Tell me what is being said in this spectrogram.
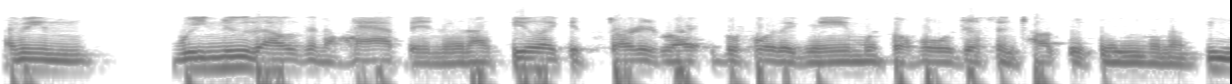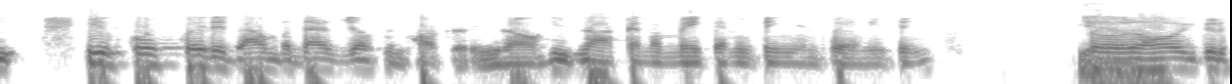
I mean, we knew that was going to happen, and I feel like it started right before the game with the whole Justin Tucker thing. And he, he of course played it down, but that's Justin Tucker. You know, he's not going to make anything into anything. So all in good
